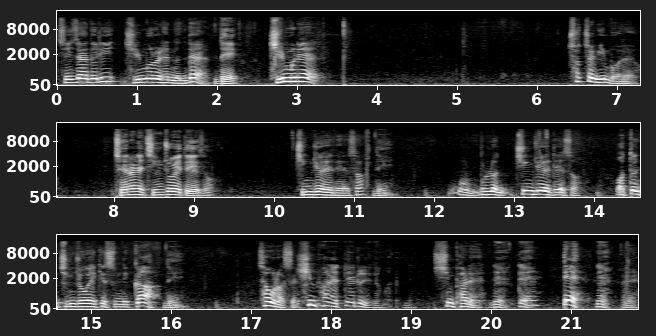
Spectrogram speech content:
제자들이 질문을 했는데 네. 질문의 초점이 뭐예요? 재난의 징조에 대해서. 징조에 대해서? 네. 어, 물론 징조에 대해서 어떤 징조가 있겠습니까? 네. 상원 학생, 심판의 때를 얘기한 것 같은데. 심판의 네, 때. 때. 네. 예.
